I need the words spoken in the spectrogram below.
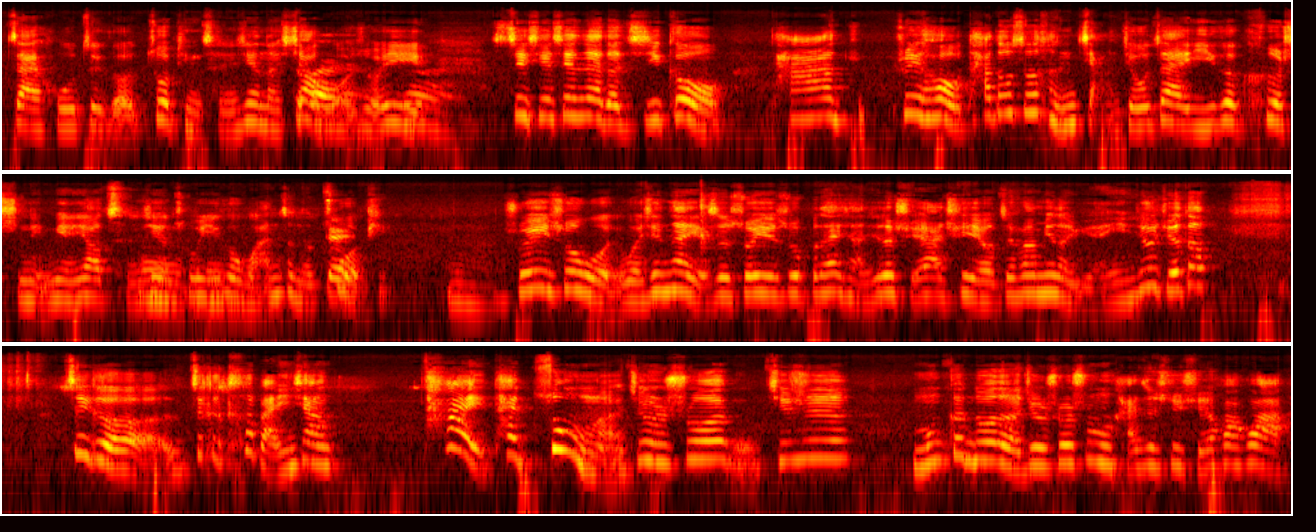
在乎这个作品呈现的效果，所以这些现在的机构。他最后他都是很讲究，在一个课时里面要呈现出一个完整的作品，嗯，所以说我我现在也是，所以说不太想接着学下去，也有这方面的原因，就觉得这个这个刻板印象太太重了。就是说，其实我们更多的就是说送孩子去学画画，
